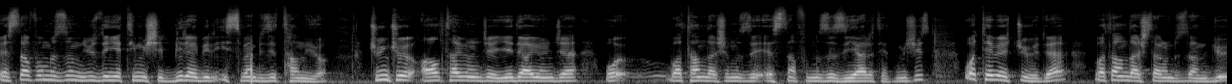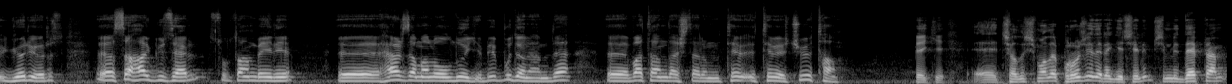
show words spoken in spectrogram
Esnafımızın %70'i birebir ismen bizi tanıyor. Çünkü 6 ay önce, 7 ay önce o vatandaşımızı, esnafımızı ziyaret etmişiz. O teveccühü de vatandaşlarımızdan gö- görüyoruz. Ee, saha güzel, Sultanbeyli e, her zaman olduğu gibi bu dönemde e, vatandaşlarımın te- teveccühü tam. Peki e, çalışmalar, projelere geçelim. Şimdi deprem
